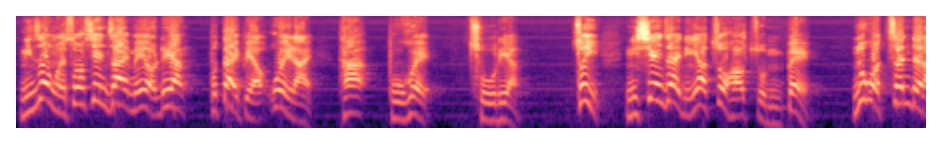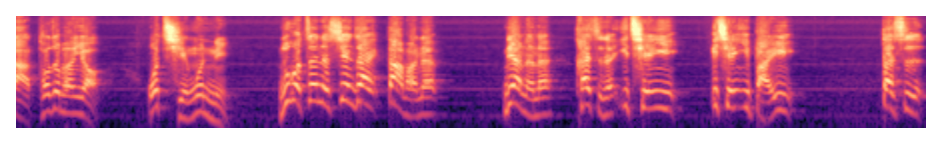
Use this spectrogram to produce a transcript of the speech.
你认为说现在没有量，不代表未来它不会出量，所以你现在你要做好准备。如果真的啦，投资朋友，我请问你，如果真的现在大盘呢？量能呢，开始呢一千亿、一千一百亿，但是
